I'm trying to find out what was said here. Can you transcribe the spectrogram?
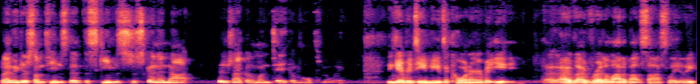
but I think there's some teams that the scheme is just going to not, they're just not going to want to take him ultimately. I think every team needs a corner, but you, I've, I've read a lot about Sauce lately.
